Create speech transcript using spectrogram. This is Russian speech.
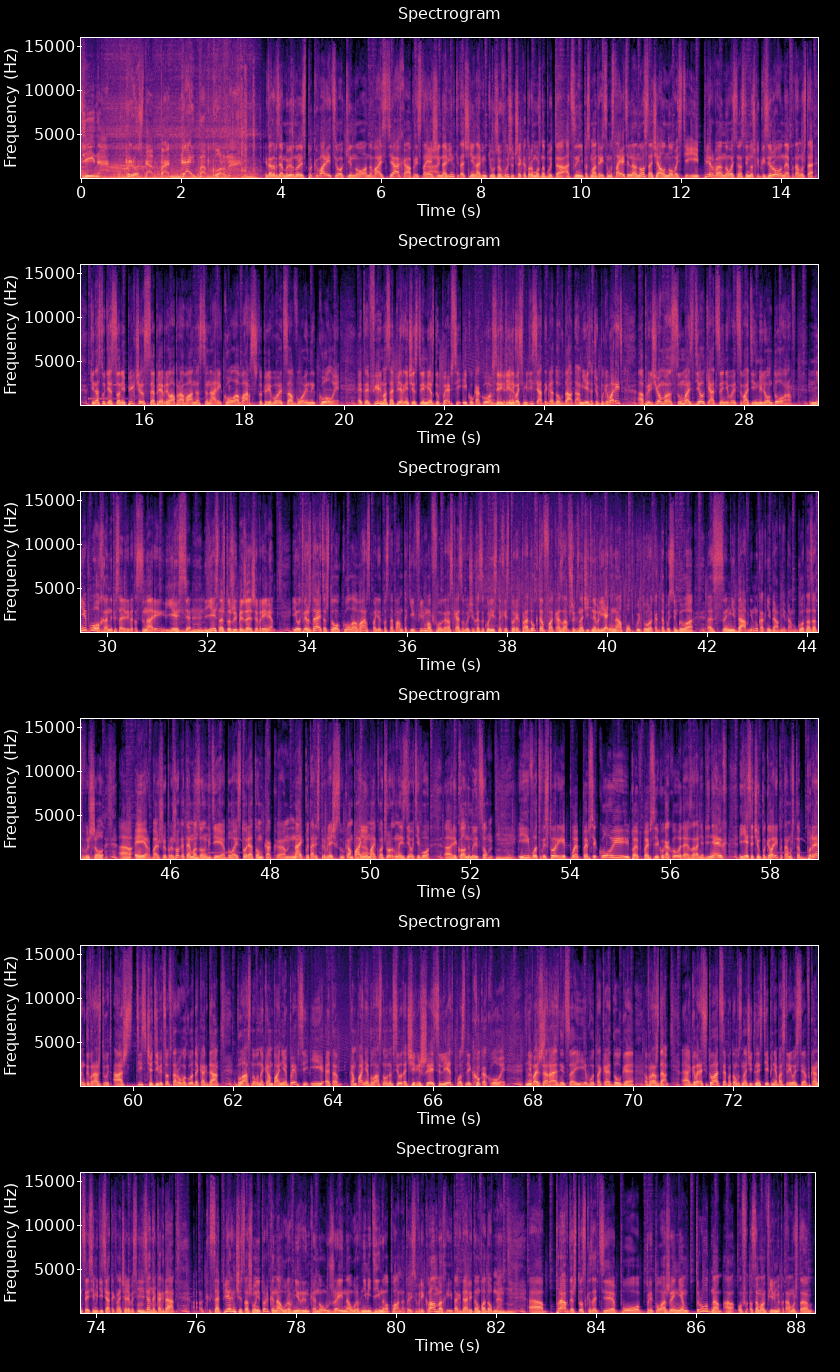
Argentina. Просто подай попкорна. Итак, друзья, мы вернулись поговорить о кино, о новостях, о предстоящей Так. новинке, точнее, новинки уже вышедшие, которые можно будет а, оценить, посмотреть самостоятельно, но сначала новости. И первая новость у нас немножко газированная, потому что киностудия Sony Pictures э, приобрела права на сценарий Кола Варс, что переводится «Войны Колы». Это фильм о соперничестве между Пепси и Кока-Кола О, в середине интересно. 80-х годов. Да, там есть о чем поговорить. А, причем а, сумма сделки оценивается в 1 миллион долларов. Неплохо написали ребята сценарий. Есть. Есть на что жить в ближайшее время. И утверждается, что Кола Варс пойдет по стопам таких фильмов, рассказывающих о закулисных историях продуктов, оказавших значительное влияние на поп-культуру. Как, допустим, было э, с недавним, ну как недавним, там, год назад вышел э, Air, Большой прыжок от Amazon, где была история о том, как э, Nike пытались привлечь в свою компанию Да. Майкла Джордана и сделать его э, рекламным лицом. И вот в истории Пепси Колы и Пепси и Кока-Колы, да, я заранее объединяю их, есть о чем поговорить, потому что бренды враждуют аж с 1902 года, когда была основана компания Pepsi, и эта компания была основана всего-то через 6 лет после Кока-Колы. Небольшая что? разница и вот такая долгая вражда. Э, Говорят, ситуация потом в значительной степени обострилась в конце 70-х, начале 80-х, когда э, соперничество шло не только на уровне рынка, но уже и на уровне медийного плана, то есть в рекламах и так далее и тому подобное. А, Правда, что сказать по предположениям трудно а, о, о самом фильме, потому что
